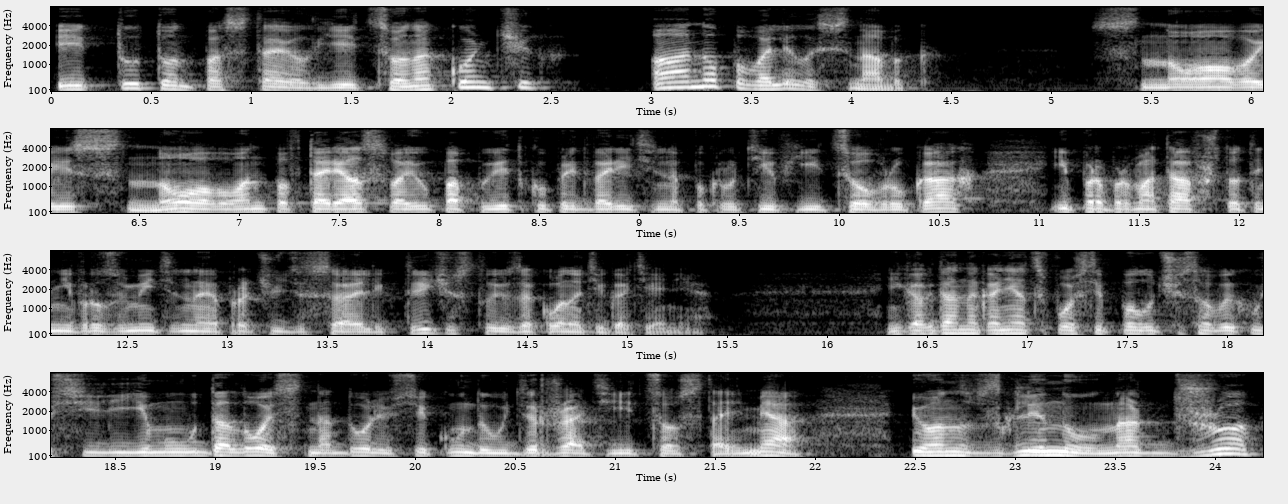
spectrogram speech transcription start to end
И тут он поставил яйцо на кончик, а оно повалилось на бок. Снова и снова он повторял свою попытку, предварительно покрутив яйцо в руках и пробормотав что-то невразумительное про чудеса электричества и закона тяготения. И когда, наконец, после получасовых усилий ему удалось на долю секунды удержать яйцо стаймя, и он взглянул на Джо,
